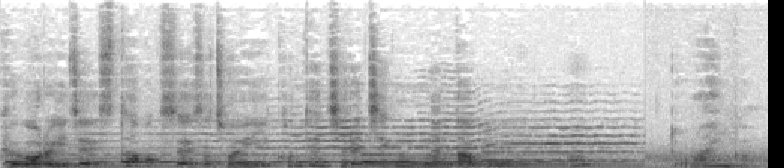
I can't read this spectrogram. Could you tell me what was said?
그거를 이제 스타벅스에서 저희 이 컨텐츠를 찍는다고 어? 또라인가?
